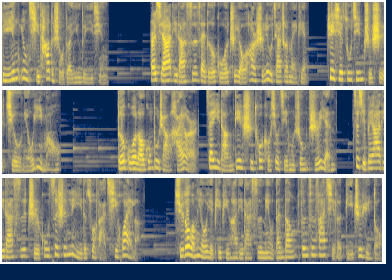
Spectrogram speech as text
理应用其他的手段应对疫情。而且阿迪达斯在德国只有二十六家专卖店，这些租金只是九牛一毛。德国劳工部长海尔在一档电视脱口秀节目中直言，自己被阿迪达斯只顾自身利益的做法气坏了。许多网友也批评阿迪达斯没有担当，纷纷发起了抵制运动。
